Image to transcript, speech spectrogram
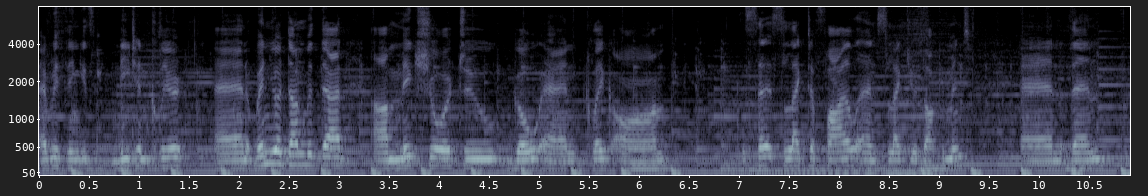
everything is neat and clear. And when you're done with that uh, make sure to go and click on select a file and select your documents. And then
